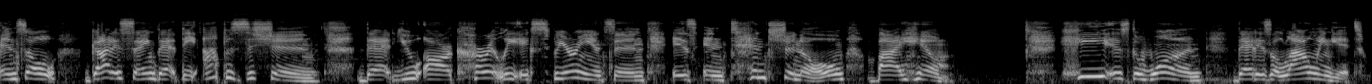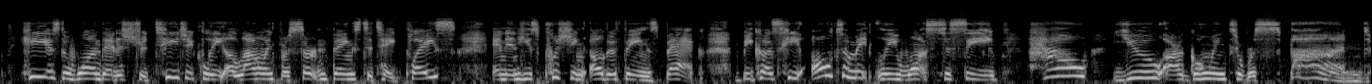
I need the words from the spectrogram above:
And so God is saying that the opposition that you are currently experiencing is intentional by Him. He is the one that is allowing it. He is the one that is strategically allowing for certain things to take place, and then he's pushing other things back because he ultimately wants to see how you are going to respond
